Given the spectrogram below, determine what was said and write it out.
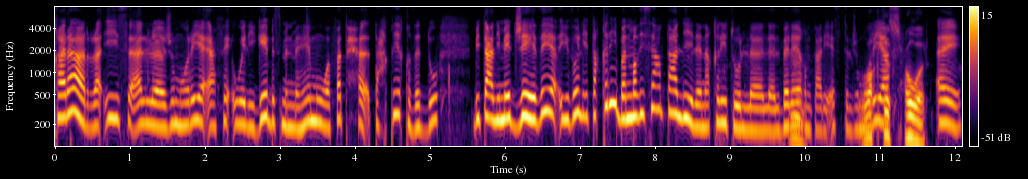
قرار رئيس الجمهورية إعفاء والي جابس من مهامه وفتح تحقيق ضده بتعليمات جاي هذايا يظل تقريبا ماضي ساعة نتاع الليل أنا قريته البلاغ نتاع رئاسة الجمهورية. وقت السحور. أي.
